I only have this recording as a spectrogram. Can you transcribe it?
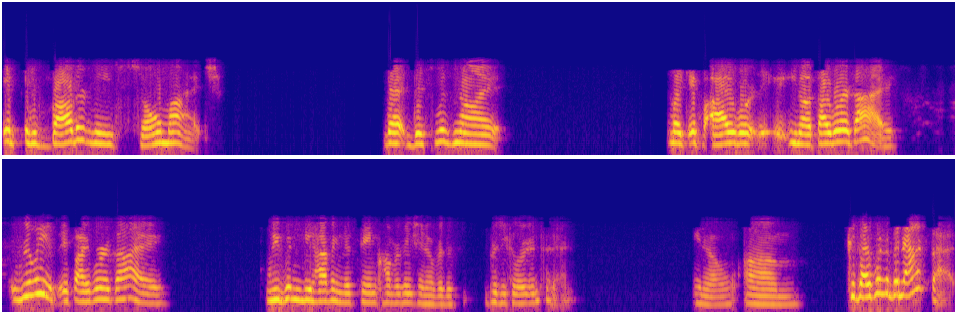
it, it bothered me so much that this was not like if I were, you know, if I were a guy, really, if I were a guy, we wouldn't be having the same conversation over this particular incident. You know, um, because I wouldn't have been asked that.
